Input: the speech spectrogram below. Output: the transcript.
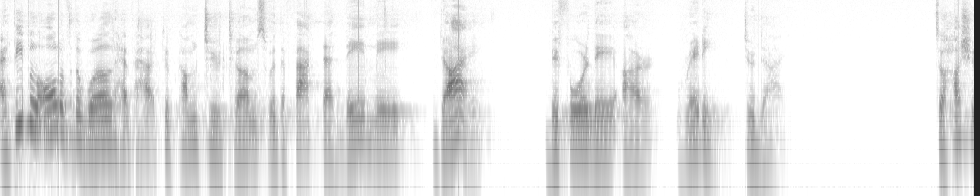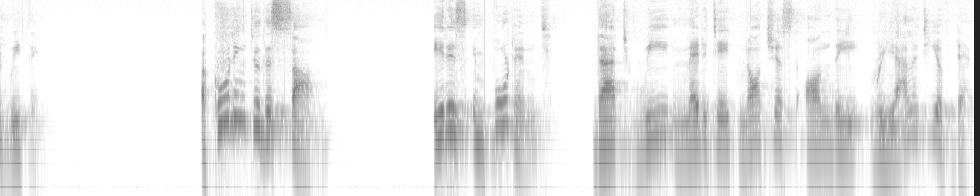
And people all over the world have had to come to terms with the fact that they may die before they are ready to die. So, how should we think? According to this psalm, it is important that we meditate not just on the reality of death,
